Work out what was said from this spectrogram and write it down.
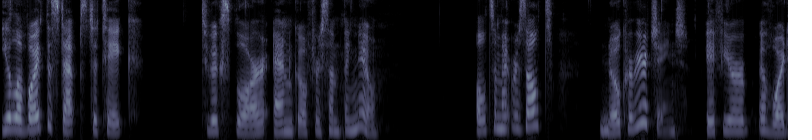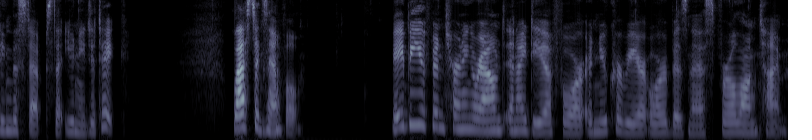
You'll avoid the steps to take to explore and go for something new. Ultimate result no career change if you're avoiding the steps that you need to take. Last example maybe you've been turning around an idea for a new career or a business for a long time.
